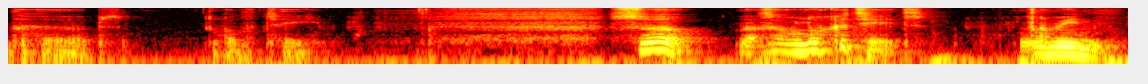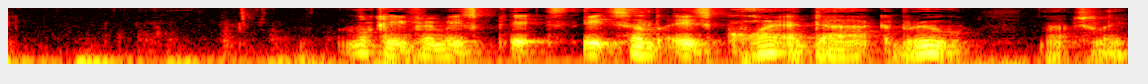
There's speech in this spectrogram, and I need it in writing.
the herbs or the tea. So let's have a look at it. I mean, looking from it's it's it's a, it's quite a dark brew actually.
